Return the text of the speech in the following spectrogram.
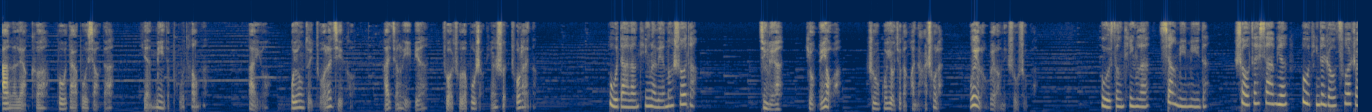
安了两颗不大不小的甜蜜的葡萄吗？还有，我用嘴啄了几口。”还将里边啄出了不少甜水出来呢。武大郎听了，连忙说道：“金莲，有没有啊？如果有，就赶快拿出来，慰劳慰劳你叔叔吧。”武松听了，笑眯眯的，手在下面不停的揉搓着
